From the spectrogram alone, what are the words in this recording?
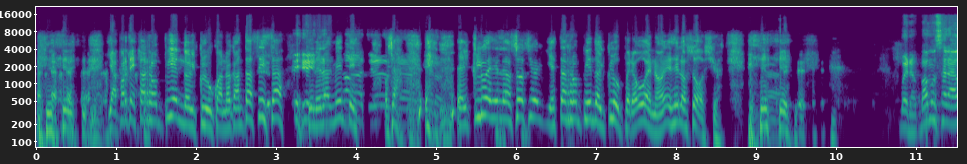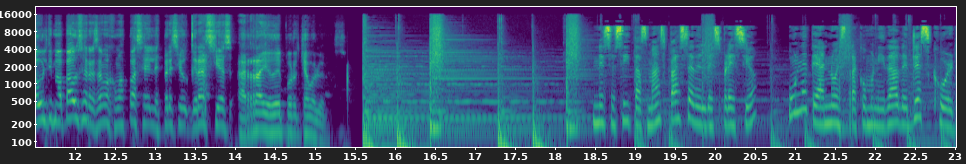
y aparte estás rompiendo el club. Cuando cantás esa, generalmente, te- o sea, el club es de los socios y estás rompiendo el club, pero bueno, es de los socios. Bueno, vamos a la última pausa y regresamos con más Pase del Desprecio. Gracias a Radio Deport. Ya volvemos. ¿Necesitas más pase del desprecio? Únete a nuestra comunidad de Discord.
